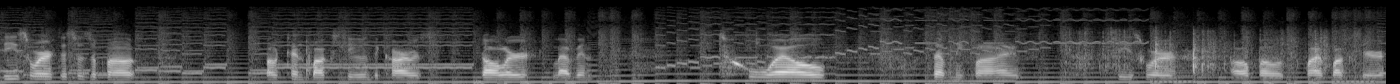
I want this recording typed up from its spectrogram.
these were. This was about about ten bucks too. And the car was dollar eleven, twelve seventy five. These were about five bucks here.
